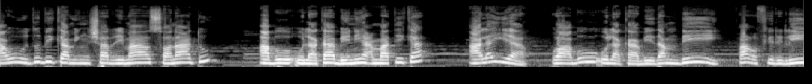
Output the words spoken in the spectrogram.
আউযু বিকা মিন শাররি মা সনাতু আবু উলাকা বিনিআমাতিকা আলাইয়া ও আবু উলাকা বিদামবি ফাগফিরলি,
